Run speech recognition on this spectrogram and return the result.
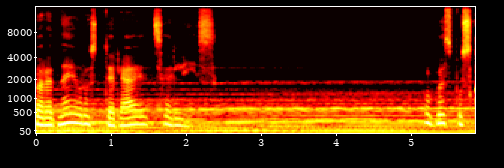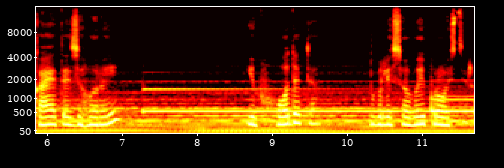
Перед нею розстеляється ліс. Ви спускаєтесь з гори і входите в лісовий простір.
